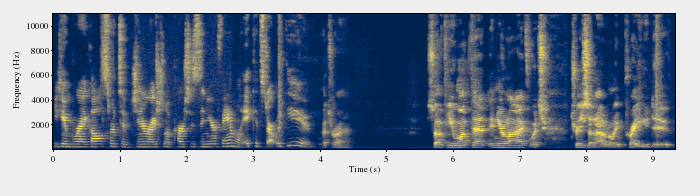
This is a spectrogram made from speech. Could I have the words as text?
You can break all sorts of generational curses in your family. It could start with you. That's right. So if you want that in your life, which Teresa and I really pray you do,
